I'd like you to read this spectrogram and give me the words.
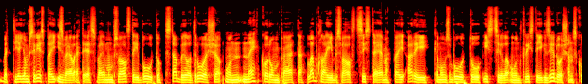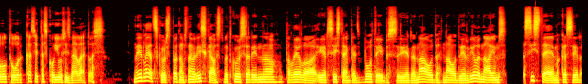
bet ja jums ir iespēja izvēlēties, vai mums valstī būtu stabila, droša un nekorumpēta labklājības valsts sistēma, vai arī, ka mums būtu izcila un kristīga ziedošanas kultūra, kas ir tas, ko jūs izvēlētos? Nu, ir lietas, kuras, protams, nevar izskaust, bet kuras arī nu, pa lielo ir sistēma pēc būtības. Ir nauda, nauda ir vilinājums. Sistēma, kas ir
